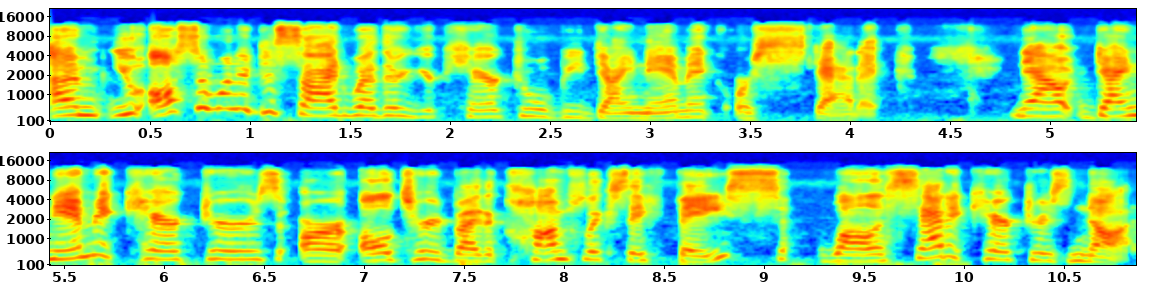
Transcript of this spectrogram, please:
Um, you also want to decide whether your character will be dynamic or static. Now, dynamic characters are altered by the conflicts they face, while a static character is not.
